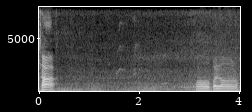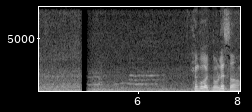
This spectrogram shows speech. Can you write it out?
자. 어 빨리 와. 행보가 놀랬어.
